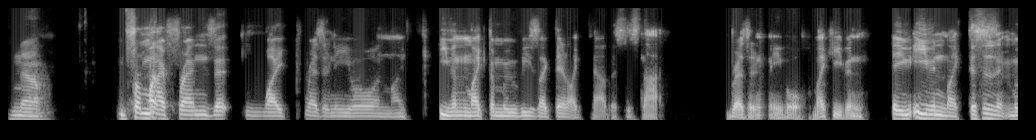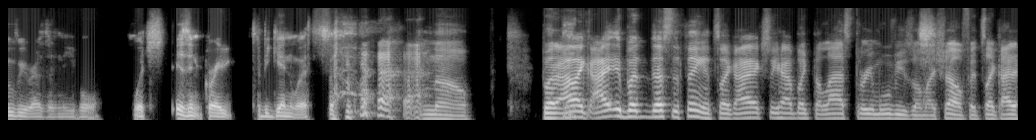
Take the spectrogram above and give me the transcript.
no. From my friends that like Resident Evil and like even like the movies, like they're like, no, this is not Resident Evil. Like even even like this isn't movie Resident Evil, which isn't great to begin with. So No. But I like I eh, but that's the thing. It's like I actually have like the last three movies on my shelf. It's like I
